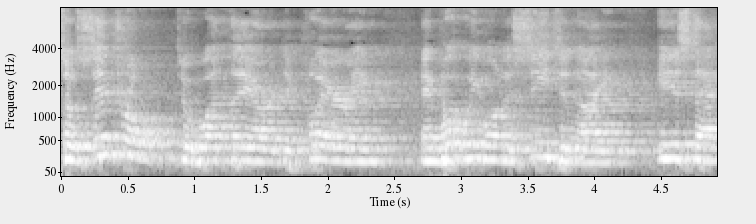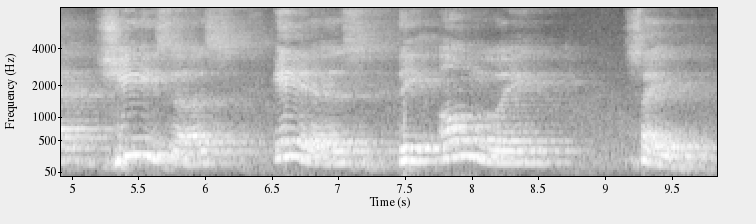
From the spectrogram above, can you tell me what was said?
So, central to what they are declaring and what we want to see tonight is that Jesus is the only Savior.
